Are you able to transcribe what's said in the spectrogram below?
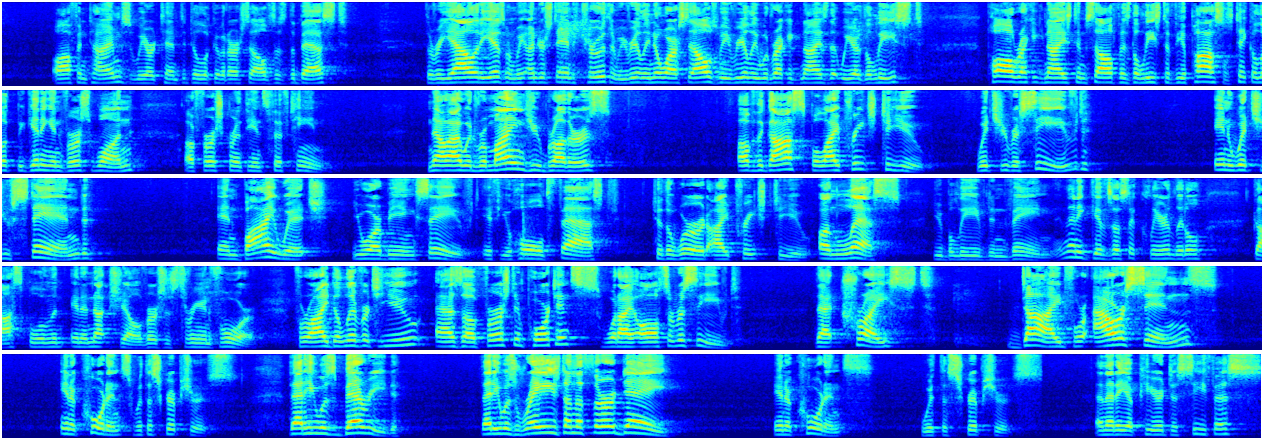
Oftentimes, we are tempted to look at ourselves as the best. The reality is, when we understand truth and we really know ourselves, we really would recognize that we are the least. Paul recognized himself as the least of the apostles. Take a look beginning in verse 1 of 1 Corinthians 15. Now, I would remind you, brothers, of the gospel I preached to you, which you received, in which you stand, and by which you are being saved, if you hold fast to the word I preached to you, unless you believed in vain. And then he gives us a clear little gospel in a nutshell, verses 3 and 4. For I deliver to you as of first importance what I also received that Christ died for our sins in accordance with the Scriptures, that he was buried, that he was raised on the third day in accordance with the Scriptures, and that he appeared to Cephas,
